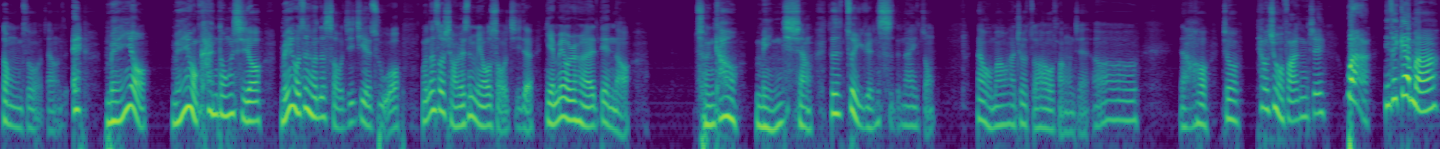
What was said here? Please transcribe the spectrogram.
动作这样子，哎，没有。没有看东西哦，没有任何的手机借助哦。我那时候小学是没有手机的，也没有任何的电脑，纯靠冥想，就是最原始的那一种。那我妈妈就走到我房间哦，然后就跳进我房间，哇，你在干嘛？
